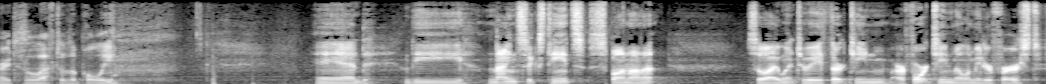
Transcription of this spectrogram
right to the left of the pulley. And the 9 16 spun on it. So I went to a 13 or 14 millimeter first,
